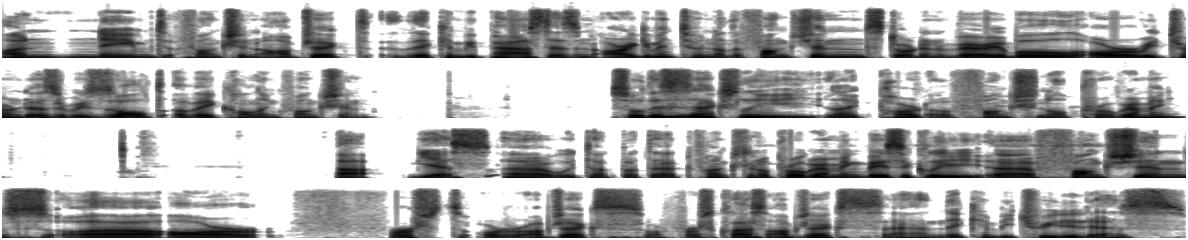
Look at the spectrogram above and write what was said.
unnamed function object that can be passed as an argument to another function, stored in a variable, or returned as a result of a calling function. So this is actually like part of functional programming. Ah, yes, uh, we talked about that. Functional programming, basically, uh, functions uh, are first order objects or first class objects, and they can be treated as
